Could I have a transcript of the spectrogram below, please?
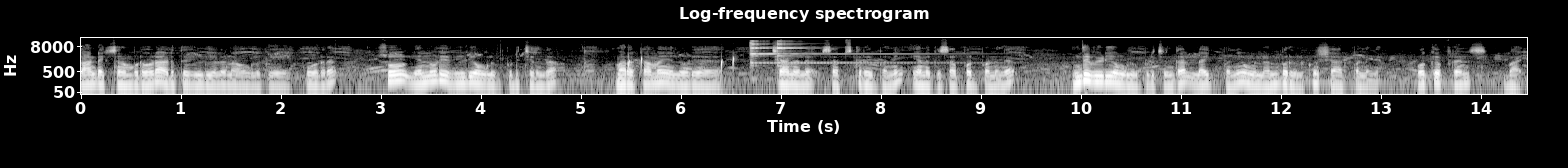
காண்டாக்ட் நம்பரோட அடுத்த வீடியோவில் நான் உங்களுக்கு போடுறேன். ஸோ என்னுடைய வீடியோ உங்களுக்கு பிடிச்சிருந்தா மறக்காமல் என்னுடைய சேனலை சப்ஸ்கிரைப் பண்ணி எனக்கு சப்போர்ட் பண்ணுங்கள் இந்த வீடியோ உங்களுக்கு பிடிச்சிருந்தால் லைக் பண்ணி உங்கள் நண்பர்களுக்கும் ஷேர் பண்ணுங்கள் ஓகே ஃப்ரெண்ட்ஸ் பாய்.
